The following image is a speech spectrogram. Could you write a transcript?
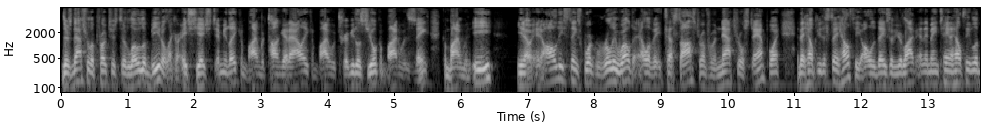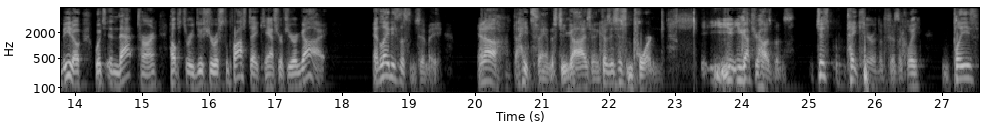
There's natural approaches to low libido, like our HGH stimulate, combined with Tongkat Ali, combined with tribulus fuel, combined with zinc, combined with E. You know, and all these things work really well to elevate testosterone from a natural standpoint, and they help you to stay healthy all the days of your life, and they maintain a healthy libido, which in that turn helps to reduce your risk of prostate cancer if you're a guy. And ladies, listen to me. And know, I hate saying this to you guys because it's just important. You, you got your husbands just take care of them physically, please.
